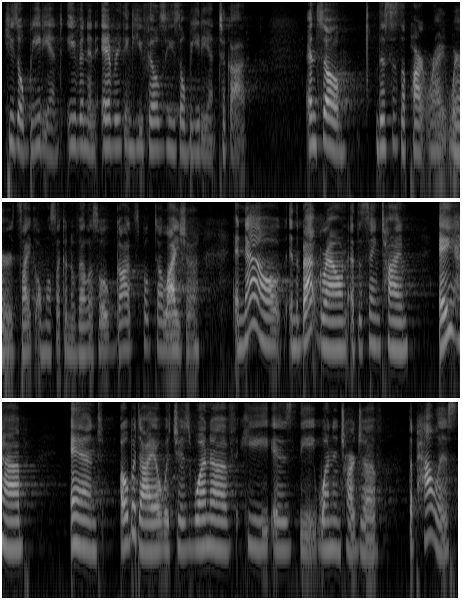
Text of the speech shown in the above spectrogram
he's obedient. Even in everything he feels, he's obedient to God. And so this is the part, right, where it's like almost like a novella. So God spoke to Elijah. And now, in the background, at the same time, Ahab and Obadiah, which is one of, he is the one in charge of the palace.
